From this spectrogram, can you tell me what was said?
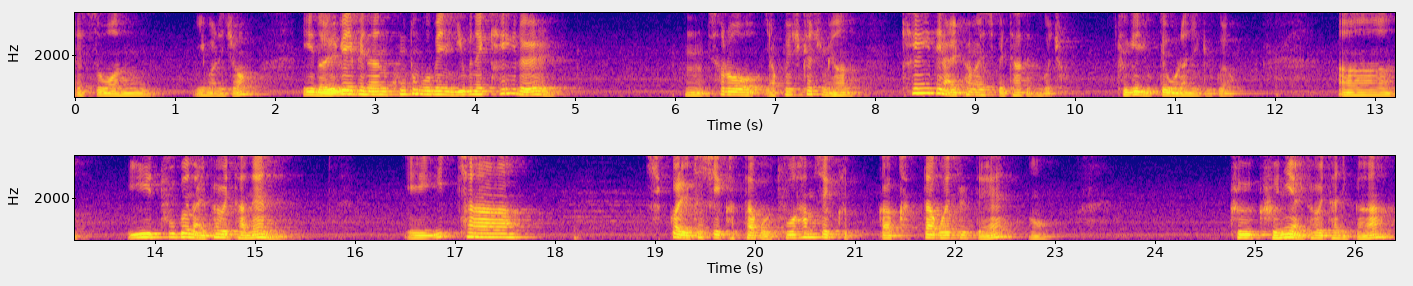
S1이 말이죠. 이 넓이의 비는 공통부인 2분의 K를 음, 서로 약분시켜주면 K 대 알파 마이너스 베타가 되는 거죠. 그게 6대 5라는 얘기고요. 아, 이 두근 알파 베타는 이 2차 식과 1차 식이 같다고 두 함수의 가 같다고 했을 때, 어, 그 근이 알파 베타니까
